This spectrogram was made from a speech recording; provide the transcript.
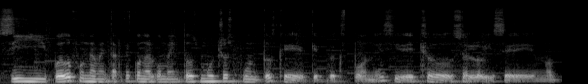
si puedo fundamentarte con argumentos muchos puntos que, tú expones y de hecho se lo hice no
